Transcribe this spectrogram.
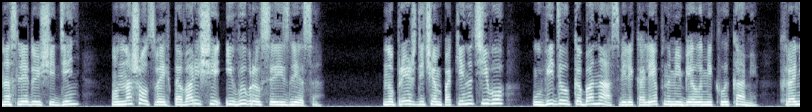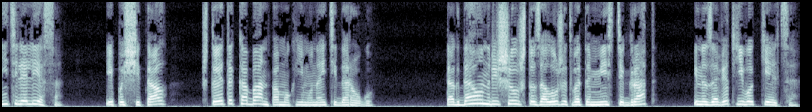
На следующий день он нашел своих товарищей и выбрался из леса. Но прежде чем покинуть его, увидел кабана с великолепными белыми клыками, хранителя леса, и посчитал, что это кабан помог ему найти дорогу. Тогда он решил, что заложит в этом месте град и назовет его Кельце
